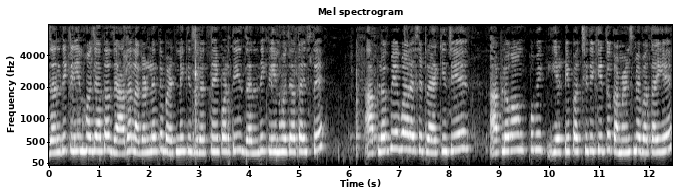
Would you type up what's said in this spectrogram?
जल्दी क्लीन हो जाता, ज़्यादा लगड़ लेते, बैठने की ज़रूरत नहीं पड़ती, जल्दी क्लीन हो जाता इससे। आप लोग भी एक बार ऐसे ट्राई कीजिए। आप लोगों को भी ये टिप अच्छी दिखी तो कमेंट्स में बताइए।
